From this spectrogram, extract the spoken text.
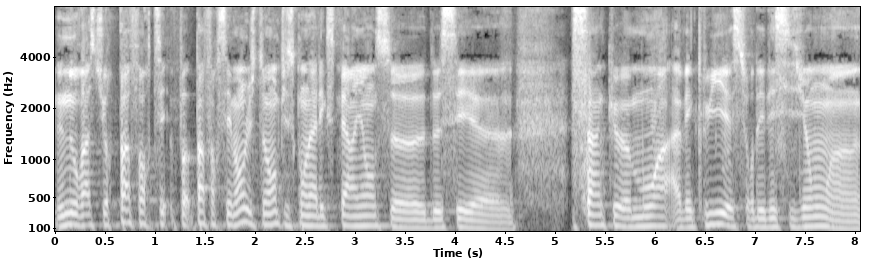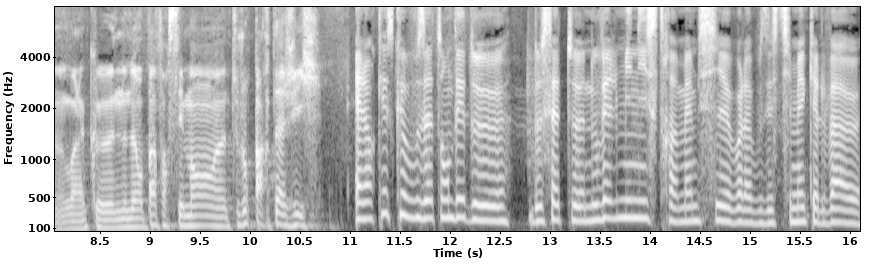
ne nous rassure pas, pas forcément justement puisqu'on a l'expérience de ces cinq mois avec lui sur des décisions voilà que nous n'avons pas forcément toujours partagées. Alors, qu'est-ce que vous attendez de, de cette nouvelle ministre, même si euh, voilà, vous estimez qu'elle va euh,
